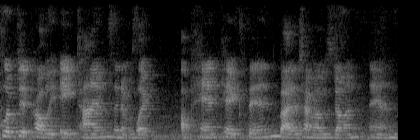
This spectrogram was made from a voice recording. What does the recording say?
flipped it probably eight times and it was like a pancake thin by the time I was done. And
